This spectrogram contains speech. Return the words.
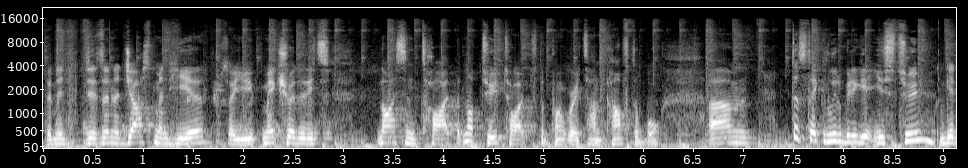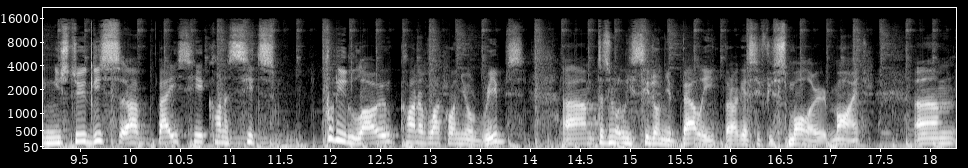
Then there's an adjustment here. So you make sure that it's nice and tight, but not too tight to the point where it's uncomfortable. Um, it does take a little bit to get used to, getting used to. This uh, base here kind of sits pretty low, kind of like on your ribs. Um, doesn't really sit on your belly, but I guess if you're smaller, it might. Um,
